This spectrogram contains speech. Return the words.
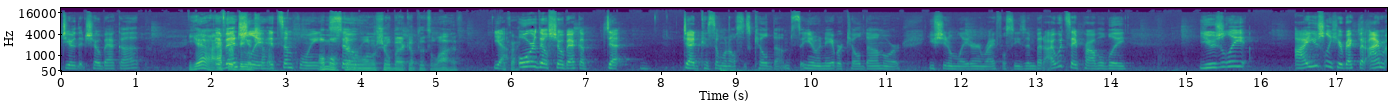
deer that show back up. Yeah, after Eventually, being shot. at some point, Almost so, everyone will show back up that's alive. Yeah, Okay. or they'll show back up de- dead because someone else has killed them. So you know, a neighbor killed them, or you shoot them later in rifle season. But I would say probably, usually, I usually hear back. But I'm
